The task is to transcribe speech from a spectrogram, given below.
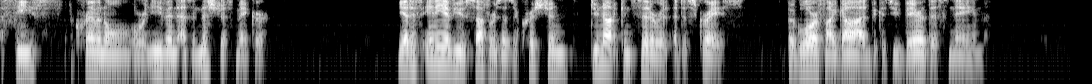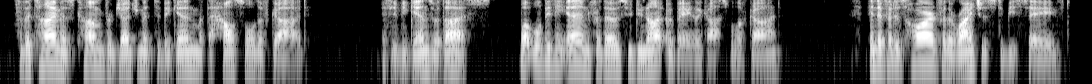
a thief, a criminal, or even as a mischief maker. Yet if any of you suffers as a Christian, do not consider it a disgrace but glorify God because you bear this name. For the time has come for judgment to begin with the household of God. If it begins with us, what will be the end for those who do not obey the gospel of God? And if it is hard for the righteous to be saved,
